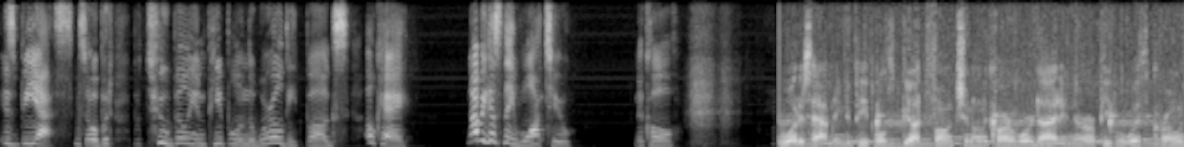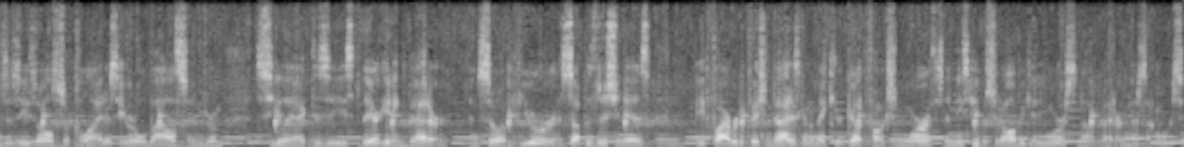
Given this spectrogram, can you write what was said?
is BS. So, but, but 2 billion people in the world eat bugs. Okay. Not because they want to, Nicole. What is happening to people's gut function on a carnivore diet, and there are people with Crohn's disease, ulcerative colitis, irritable bowel syndrome, celiac disease, they're getting better. And so if your supposition is a fiber deficient diet is going to make your gut function worse, then these people should all be getting worse, not better, and that's not what we're seeing.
